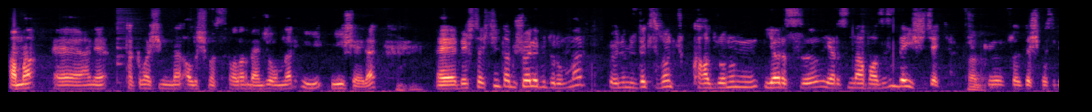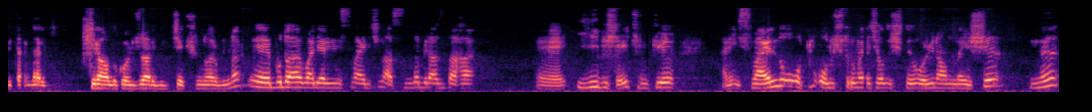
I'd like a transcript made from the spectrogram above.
Ama e, hani takıma şimdiden alışması falan bence onlar iyi, iyi şeyler. E, Beşiktaş için tabii şöyle bir durum var. Önümüzdeki sezon kadronun yarısı, yarısından fazlası değişecek. Tabii. Çünkü sözleşmesi bitenler, kiralık oyuncular gidecek şunlar bunlar. E, bu da Valerian İsmail için aslında biraz daha e, iyi bir şey. Çünkü hani İsmail'in oluşturmaya çalıştığı oyun anlayışını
